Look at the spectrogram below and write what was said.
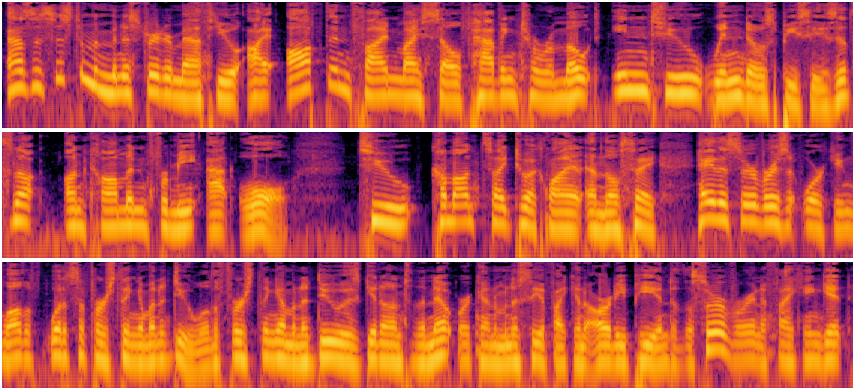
As a system administrator, Matthew, I often find myself having to remote into Windows PCs. It's not uncommon for me at all to come on site to a client and they'll say, Hey, the server isn't working. Well, the, what is the first thing I'm going to do? Well, the first thing I'm going to do is get onto the network and I'm going to see if I can RDP into the server. And if I can get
